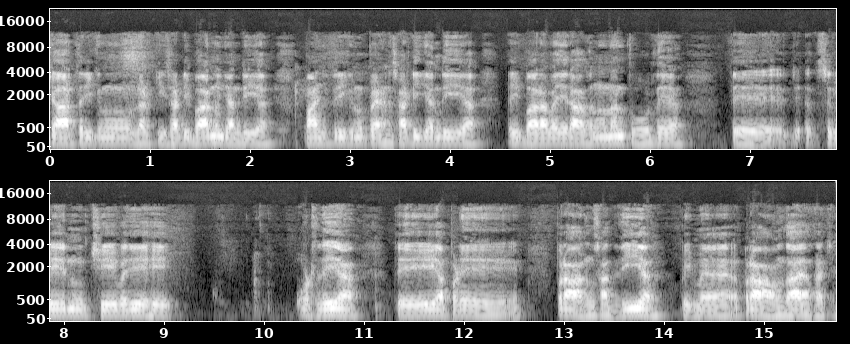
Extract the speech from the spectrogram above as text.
4 ਤਰੀਕ ਨੂੰ ਲੜਕੀ ਸਾਡੀ ਬਾਹਰ ਨੂੰ ਜਾਂਦੀ ਆ 5 ਤਰੀਕ ਨੂੰ ਭੈਣ ਸਾਡੀ ਜਾਂਦੀ ਆ। ਅਸੀਂ 12 ਵਜੇ ਰਾਤ ਨੂੰ ਉਹਨਾਂ ਨੂੰ ਤੋਰਦੇ ਆ ਤੇ ਸਵੇਰ ਨੂੰ 6 ਵਜੇ ਇਹ ਉੱਠਦੇ ਆ ਤੇ ਇਹ ਆਪਣੇ ਭਰਾ ਨੂੰ ਸੱਦਦੀ ਆ ਵੀ ਮੈਂ, ਭਰਾ ਆਉਂਦਾ ਆ ਸੱਚ।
